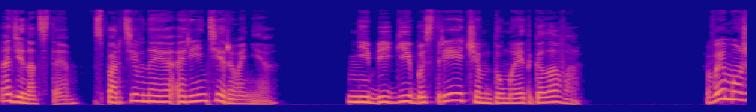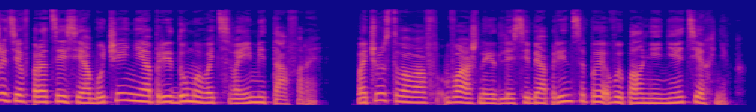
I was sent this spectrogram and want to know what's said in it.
Одиннадцатое. Спортивное ориентирование. Не беги быстрее, чем думает голова. Вы можете в процессе обучения придумывать свои метафоры, почувствовав важные для себя принципы выполнения техник.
